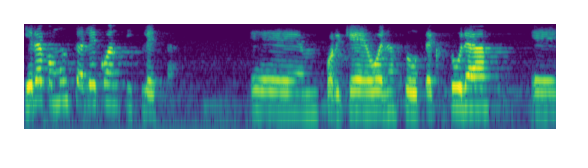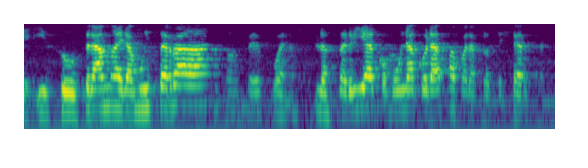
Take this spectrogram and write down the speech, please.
y era como un chaleco antiflechas, eh, porque bueno, su textura eh, y su trama era muy cerrada, entonces bueno, lo servía como una coraza para protegerse.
